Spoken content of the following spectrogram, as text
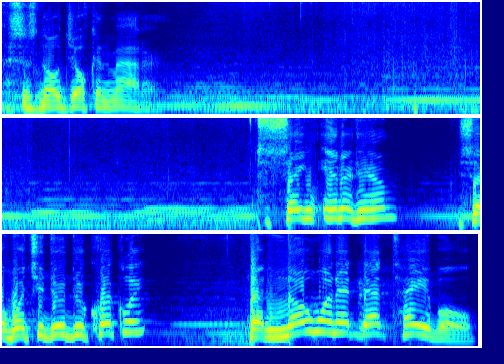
This is no joking matter. So Satan entered him. He said, What you do, do quickly. But no one at that table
